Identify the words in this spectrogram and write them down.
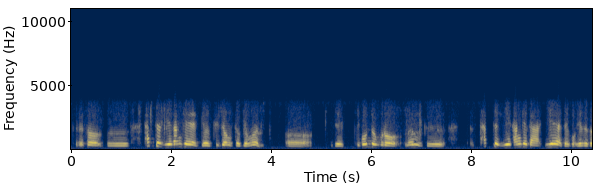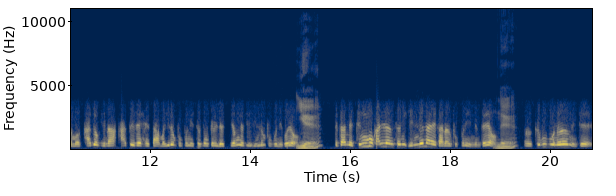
그래서 그 사적 이해관계 그 규정 적용은 어 이제 기본적으로는 그 사적 이해관계자 이해해야 되고 예를 들어서 뭐 가족이나 아들의 회사 뭐 이런 부분이 적용될 여- 영역이 있는 부분이고요. 예. 그다음에 직무 관련성이 있느냐에 관한 부분이 있는데요. 네. 어, 그 부분은 이제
